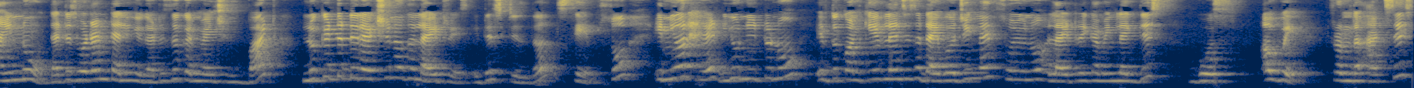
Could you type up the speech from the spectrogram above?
I know that is what I'm telling you. That is the convention. But look at the direction of the light rays. It is still the same. So in your head, you need to know if the concave lens is a diverging lens. So you know a light ray coming like this goes away from the axis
